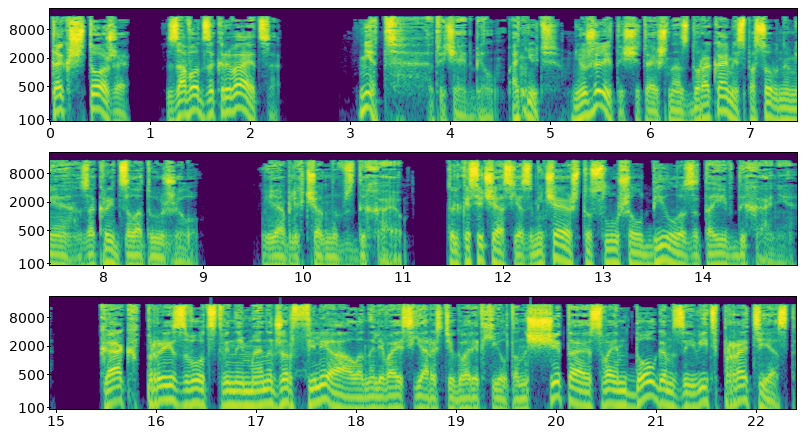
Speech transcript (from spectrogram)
Так что же, завод закрывается? «Нет», — отвечает Билл, — «отнюдь. Неужели ты считаешь нас дураками, способными закрыть золотую жилу?» Я облегченно вздыхаю. Только сейчас я замечаю, что слушал Билла, затаив дыхание. Как производственный менеджер филиала, наливаясь яростью, говорит Хилтон, считаю своим долгом заявить протест.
